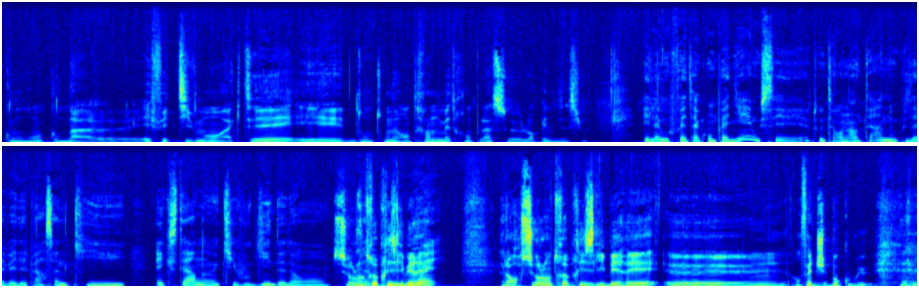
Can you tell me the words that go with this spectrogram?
qu'on a effectivement acté et dont on est en train de mettre en place l'organisation. Et là, vous faites accompagner ou c'est tout est en interne ou vous avez des personnes qui externes qui vous guident dans sur l'entreprise libérée. Alors sur l'entreprise libérée, euh, en fait, j'ai beaucoup lu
